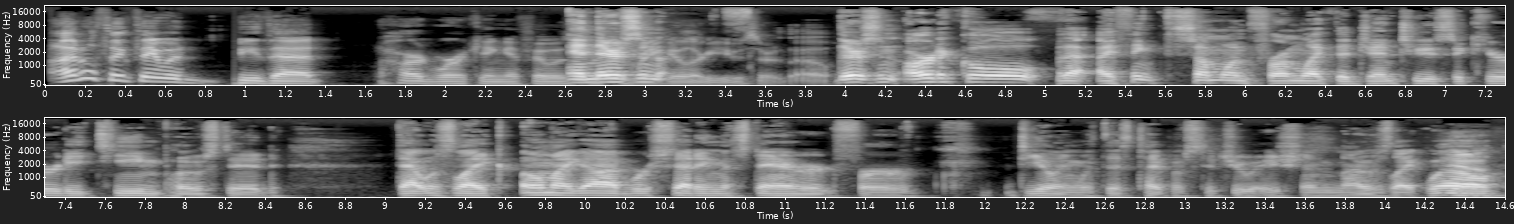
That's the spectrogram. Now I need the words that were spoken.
I don't think they would be that hardworking if it was And just there's a an- regular user though. There's an article that I think someone from like the Gentoo security team posted that was like, "Oh my god, we're setting the standard for dealing with this type of situation." And I was like, "Well,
